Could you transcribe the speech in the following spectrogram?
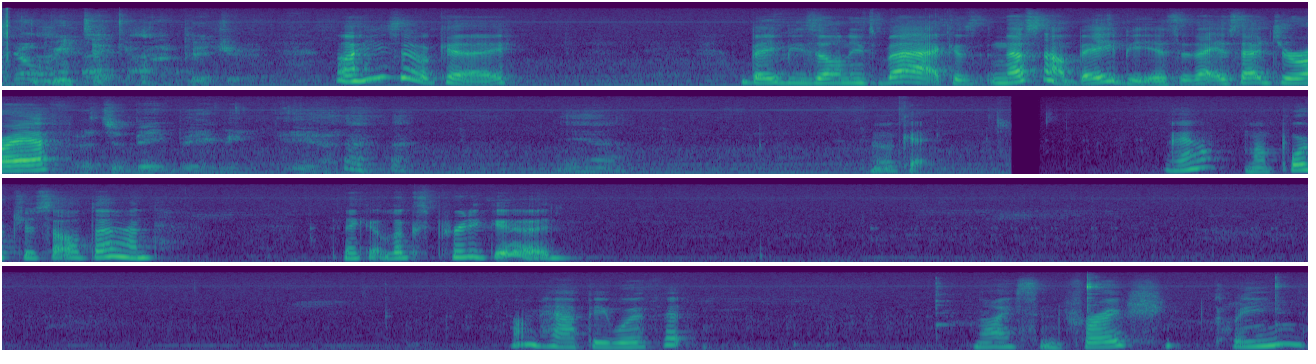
Don't be taking my picture. Oh, he's okay. Baby's on his back. Is, and that's not baby, is it? Is that giraffe? That's a big baby. Yeah. Yeah. Okay. Well, my porch is all done. I think it looks pretty good. Happy with it. Nice and fresh, and clean.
